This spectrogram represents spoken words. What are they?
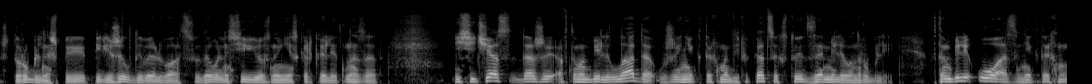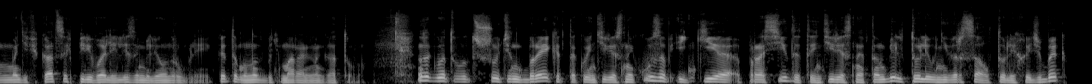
что рубль наш пережил девальвацию довольно серьезную несколько лет назад. И сейчас даже автомобили «Лада» уже в некоторых модификациях стоят за миллион рублей. Автомобили УАЗ в некоторых модификациях перевалили за миллион рублей. К этому надо быть морально готовым. Ну так вот, вот шутинг брейк это такой интересный кузов, и Kia Proceed это интересный автомобиль, то ли универсал, то ли хэтчбэк.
